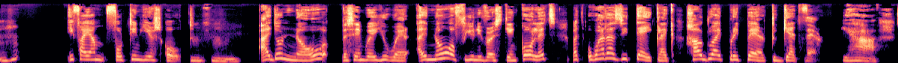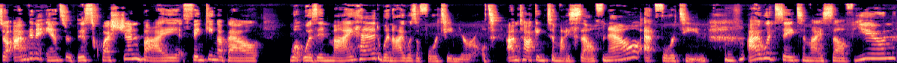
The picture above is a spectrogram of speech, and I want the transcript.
Mm-hmm. If I am 14 years old, mm-hmm. I don't know the same way you were. I know of university and college, but what does it take? Like, how do I prepare to get there? Yeah. So I'm going to answer this question by thinking about what was in my head when I was a 14 year old. I'm talking to myself now at 14. Mm-hmm. I would say to myself, Yoon,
